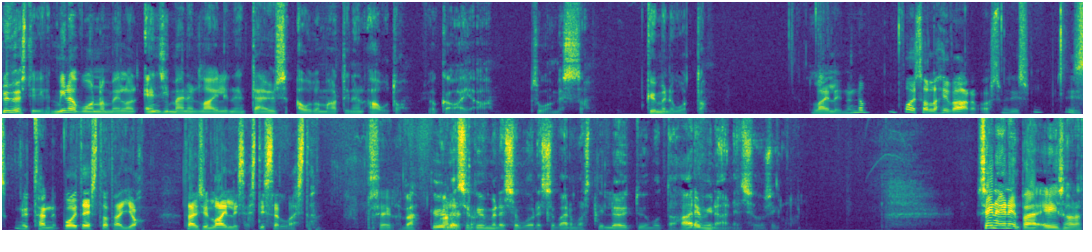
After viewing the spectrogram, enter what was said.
Lyhyesti, minä vuonna meillä on ensimmäinen laillinen täysautomaattinen auto, joka ajaa Suomessa. Kymmenen vuotta. Laillinen, no voisi olla hyvä arvaus. Siis, siis nythän voi testata jo täysin laillisesti sellaista. Selvä. Kyllä Annetaan. se kymmenessä vuodessa varmasti löytyy, mutta harvinainen se on silloin. Sen enempää ei saada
